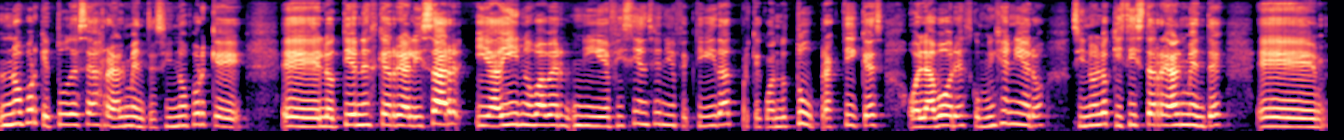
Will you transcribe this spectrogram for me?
no porque tú deseas realmente, sino porque eh, lo tienes que realizar y ahí no va a haber ni eficiencia ni efectividad, porque cuando tú practiques o labores como ingeniero, si no lo quisiste realmente, eh,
